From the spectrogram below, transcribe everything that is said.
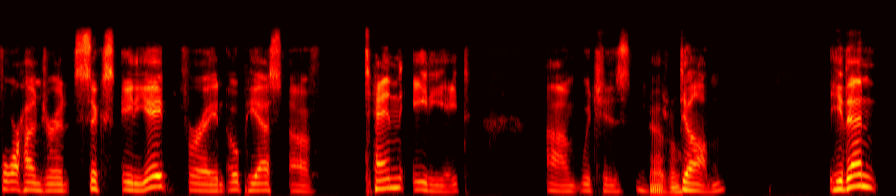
400, 688 for an OPS of 1088, um, which is Casual. dumb. He then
